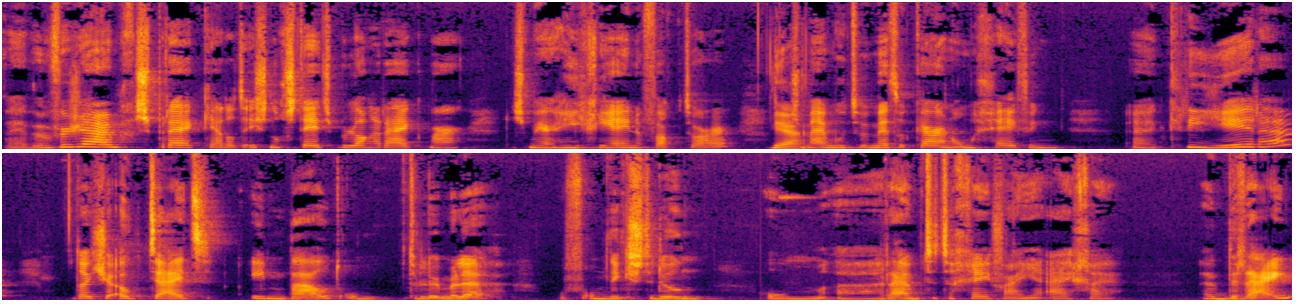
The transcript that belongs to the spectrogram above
We hebben een verzuimgesprek. Ja, dat is nog steeds belangrijk, maar dat is meer een hygiënefactor. Ja. Volgens mij moeten we met elkaar een omgeving uh, creëren. Dat je ook tijd inbouwt om te lummelen of om niks te doen. Om uh, ruimte te geven aan je eigen uh, brein.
